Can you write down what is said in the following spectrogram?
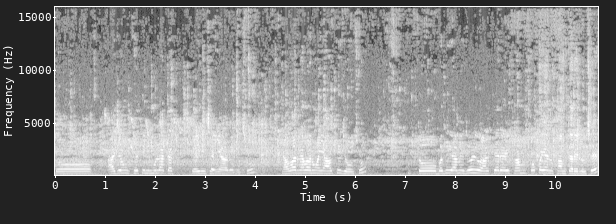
તો આજે હું ખેતીની મુલાકાત કરી છે અહીંયા આવેલી છું. અવારનવાર હું અહીંયા આવતી જોઉં છું. તો બધું અમે જોયું, અત્યારે ફાર્મ પપૈયાનું ફાર્મ કરેલું છે.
